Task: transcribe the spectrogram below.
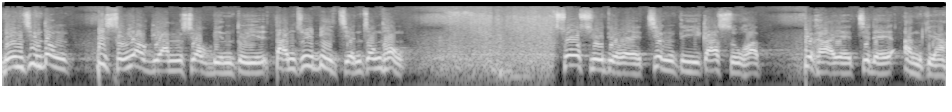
民进党必须要严肃面对陈水扁前总统所受到的政治加司法迫害的这个案件。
